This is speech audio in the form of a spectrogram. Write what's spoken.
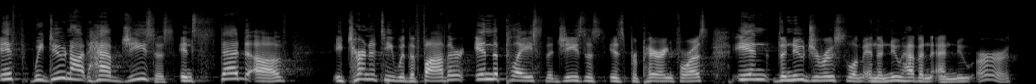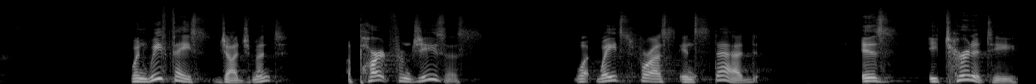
if we do not have Jesus instead of eternity with the Father in the place that Jesus is preparing for us in the New Jerusalem, in the new heaven and new earth, when we face judgment apart from Jesus, what waits for us instead is eternity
